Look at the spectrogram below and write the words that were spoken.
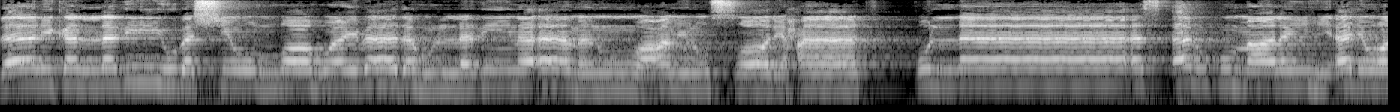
ذلك الذي يبشر الله عباده الذين آمنوا وعملوا الصالحات. قل لا أسألكم عليه أجرا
